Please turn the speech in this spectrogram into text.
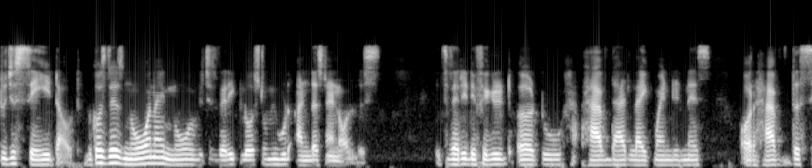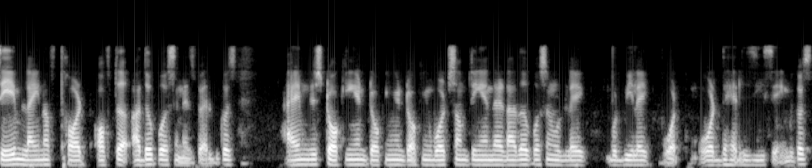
to just say it out. Because there's no one I know which is very close to me would understand all this. It's very difficult uh, to ha- have that like-mindedness or have the same line of thought of the other person as well. Because I am just talking and talking and talking about something and that other person would like would be like what what the hell is he saying? Because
